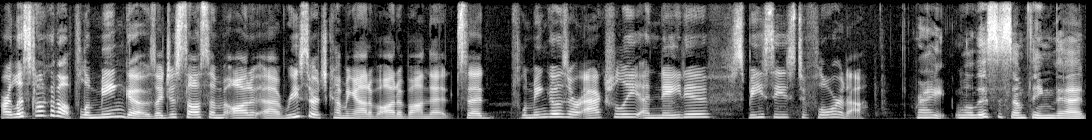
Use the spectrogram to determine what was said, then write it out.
All right, let's talk about flamingos. I just saw some uh, research coming out of Audubon that said flamingos are actually a native species to Florida. Right. Well, this is something that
